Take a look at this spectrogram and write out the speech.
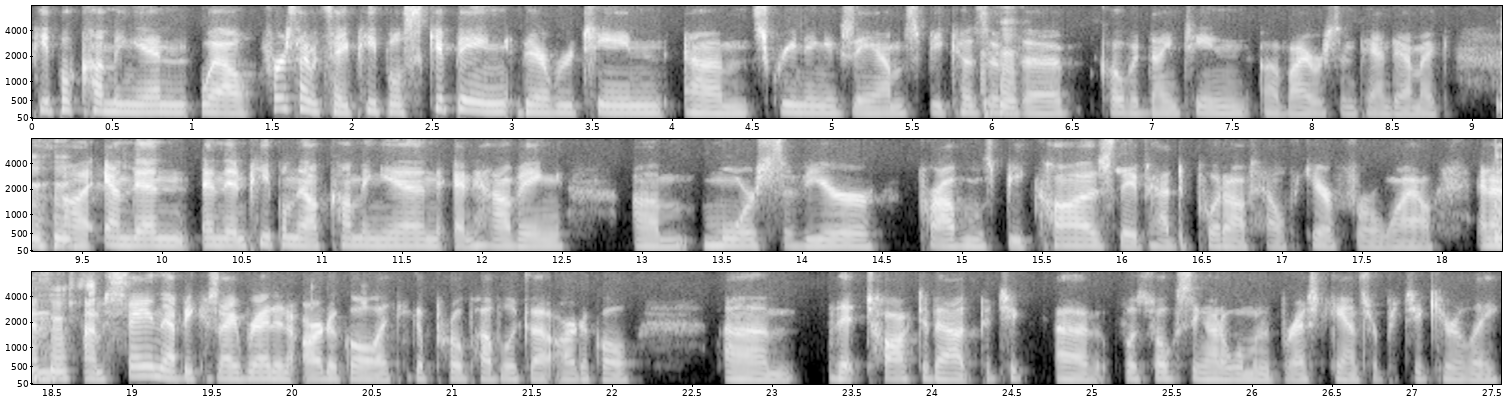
people coming in well first i would say people skipping their routine um, screening exams because mm-hmm. of the covid-19 uh, virus and pandemic mm-hmm. uh, and then and then people now coming in and having um, more severe problems because they've had to put off healthcare for a while and i'm mm-hmm. i'm saying that because i read an article i think a propublica article um, that talked about partic- uh, was focusing on a woman with breast cancer particularly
